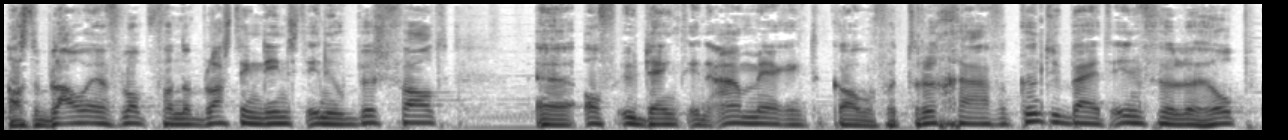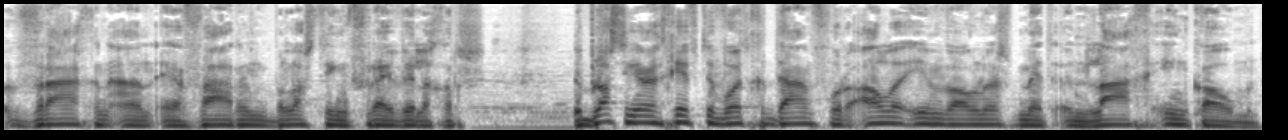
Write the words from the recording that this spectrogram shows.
Als de blauwe envelop van de Belastingdienst in uw bus valt... Eh, of u denkt in aanmerking te komen voor teruggave... kunt u bij het invullen hulp vragen aan ervaren belastingvrijwilligers. De belastingaangifte wordt gedaan voor alle inwoners met een laag inkomen.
